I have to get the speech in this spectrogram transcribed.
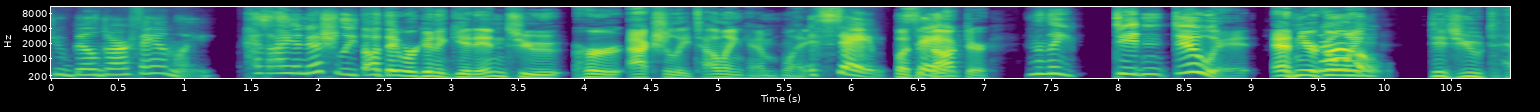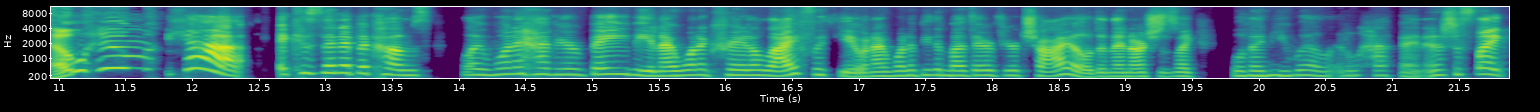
to build our family. Because I initially thought they were going to get into her actually telling him, like, Same. but same. the doctor, and then they didn't do it. And you're going, did you tell him? Yeah, eh, because then it becomes, well, I want to have your baby and I want to create a life with you and I want to be the mother of your child. And then Archie's like, well, then you will. It'll happen. And it's just like,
